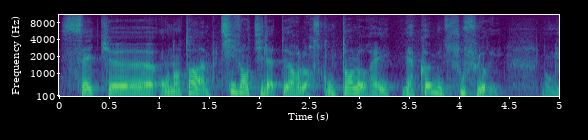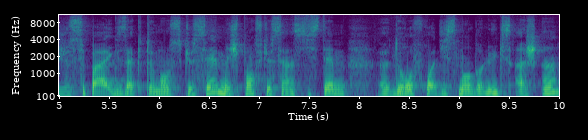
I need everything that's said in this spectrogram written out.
c'est qu'on entend un petit ventilateur lorsqu'on tend l'oreille, il y a comme une soufflerie. Donc je ne sais pas exactement ce que c'est, mais je pense que c'est un système euh, de refroidissement dans le XH1.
